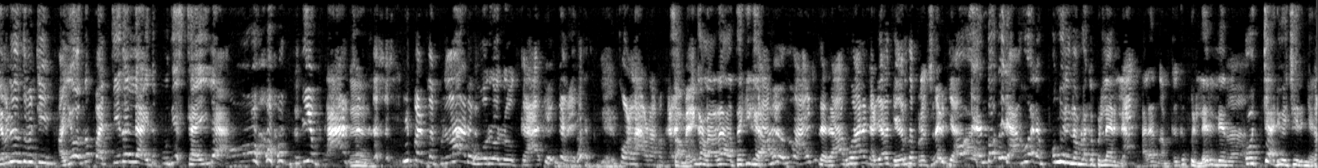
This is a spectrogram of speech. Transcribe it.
ചെക്കൻ എവനെന്ത് പറ്റി? അയ്യോ ഒന്നും പറ്റിയതല്ല. ഇത് പുതിയ സ്റ്റൈലാ. പുതിയ ഫ്ലാഷ് ഇപ്പോഴത്തെ പിള്ളേരുടെ ഓരോരോ കാര്യങ്ങൾ. കൊള്ളാവിടെ സമയം കളാതെ അത്തേക്ക് ഒന്നും സമയമൊന്നും ആയിട്ടില്ല. രാഹുവാനം കഴിയാതെ കേറുന്ന പ്രശ്നമില്ല. എന്തോന്ന് രാഘുവാനം? ഒന്നുമില്ല നമ്മളൊക്കെ പിള്ളേരില്ല? അല്ല നമുക്കൊക്കെ പിള്ളേരില്ലേ. ഒറ്റ അടി വെച്ചിരിക്കും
